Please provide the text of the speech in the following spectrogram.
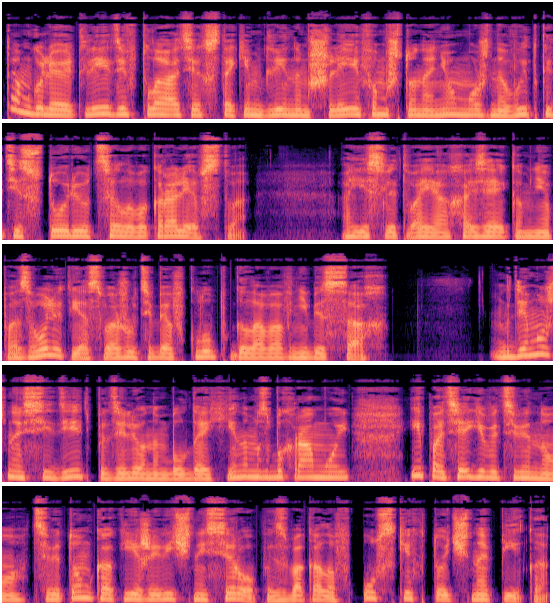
Там гуляют леди в платьях с таким длинным шлейфом, что на нем можно выткать историю целого королевства. А если твоя хозяйка мне позволит, я свожу тебя в клуб «Голова в небесах» где можно сидеть под зеленым балдахином с бахромой и потягивать вино, цветом как ежевичный сироп, из бокалов узких точно пика.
